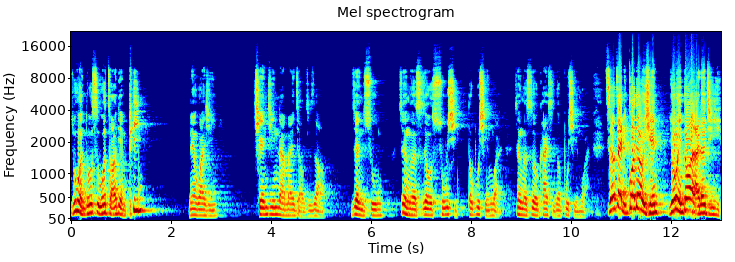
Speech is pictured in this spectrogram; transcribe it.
如果很多事我早一点拼，没有关系，千金难买早知道，认输，任何时候苏醒都不嫌晚。任何时候开始都不嫌晚，只要在你挂掉以前，永远都会来得及。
